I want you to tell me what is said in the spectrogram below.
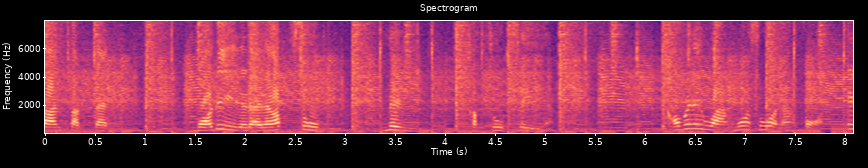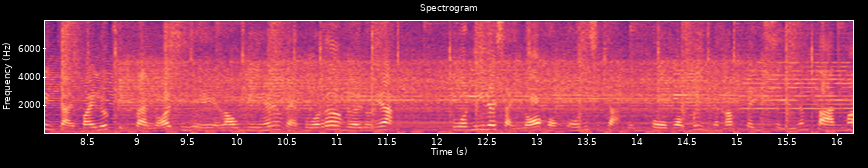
การตัดแต่งบอดี้ใดๆนะครับ สูบ 1 กับสูบ4เนี่ยเขาไม่ได้วางมั่วซั่วนะฟอดเร่งจ่ายไฟลึกถึง 800 CA เรามีให้ตั้งแต่ตัวเริ่มเลยตัวเนี้ย ตัวนี้ได้ใส่ล้อของโอนิสกะเป็นโฟร์ฟอร์มิ่งนะครับ เป็นสีน้ำตาลไหม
